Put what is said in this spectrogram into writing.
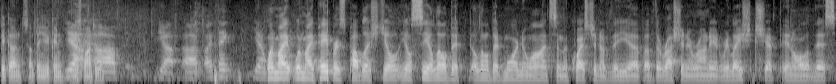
pick on something you can Yeah, respond to? uh, Yeah, uh, I think, you know, when my, when my paper's published, you'll, you'll see a little bit, a little bit more nuance in the question of the, uh, of the Russian-Iranian relationship in all of this.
